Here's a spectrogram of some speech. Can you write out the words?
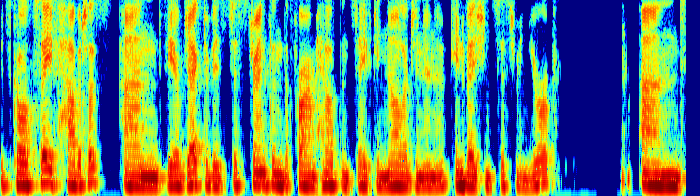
It's called Safe Habitus, and the objective is to strengthen the farm health and safety knowledge and innovation system in Europe. And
